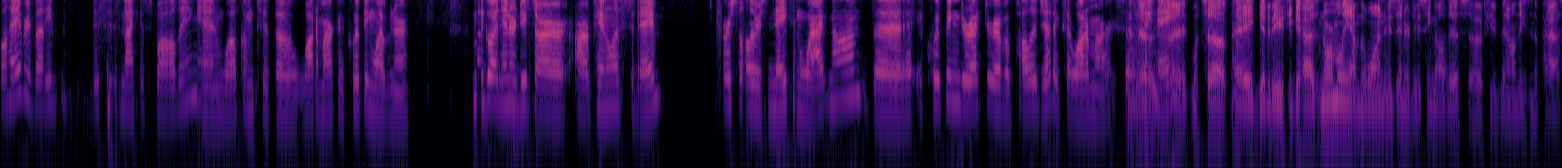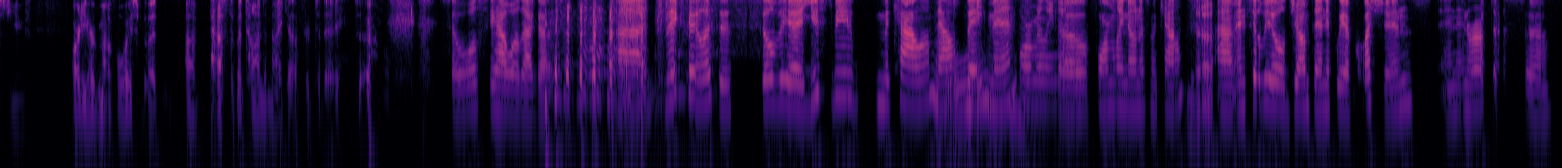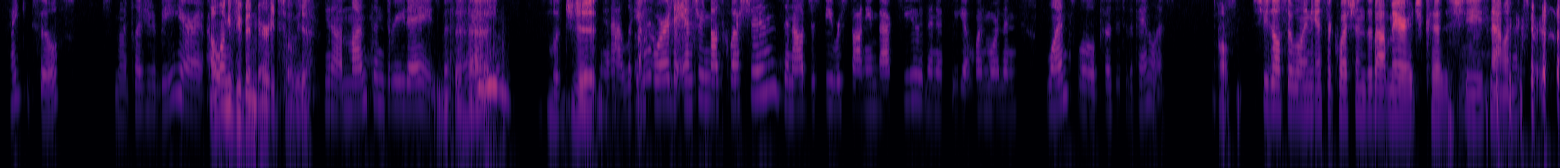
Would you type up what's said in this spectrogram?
Well, hey everybody, this is Nika Spaulding, and welcome to the Watermark Equipping webinar. I'm going to go ahead and introduce our, our panelists today. First of all, there's Nathan Wagnon, the Equipping Director of Apologetics at Watermark. So, yeah, hey, that's Nate. right. What's up? Hey, good to be with you guys. Normally, I'm the one who's introducing all this, so if you've been on these in the past, you've already heard my voice, but I've passed the baton to Nika for today. So, So we'll see how well that goes. uh, the next panelist is Sylvia, used to be McCallum, now Oh, Bateman, Formerly so formerly known as McCallum. yeah. Um, and Sylvia will jump in if we have questions and interrupt us. So, thank you, Sylvs. It's my pleasure to be here. How long have you been married, Sylvia? Yeah, a month and three days. But That time, is legit. yeah, looking forward to answering those questions, and I'll just be responding back to you. And then if we get one more than once, we'll pose it to the panelists. Awesome. She's also willing to answer questions about marriage because she's now an expert.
